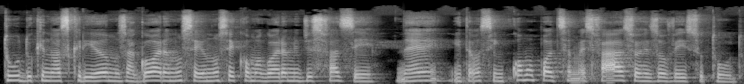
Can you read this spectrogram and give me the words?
Tudo que nós criamos agora, eu não sei, eu não sei como agora me desfazer, né? Então, assim, como pode ser mais fácil resolver isso tudo?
